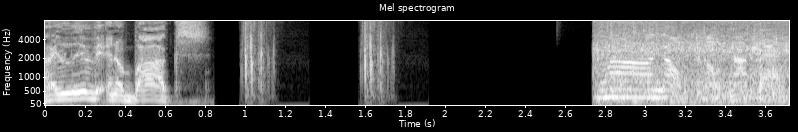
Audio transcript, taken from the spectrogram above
I live in a box. Ah, no, no, not that.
